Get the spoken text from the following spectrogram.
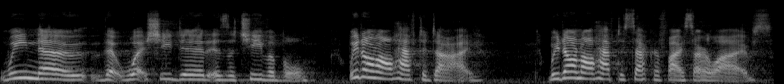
we know that what she did is achievable. We don't all have to die. We don't all have to sacrifice our lives.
